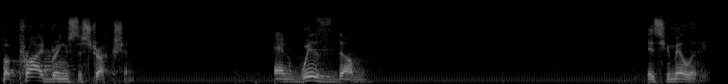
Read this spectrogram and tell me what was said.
But pride brings destruction. And wisdom is humility,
